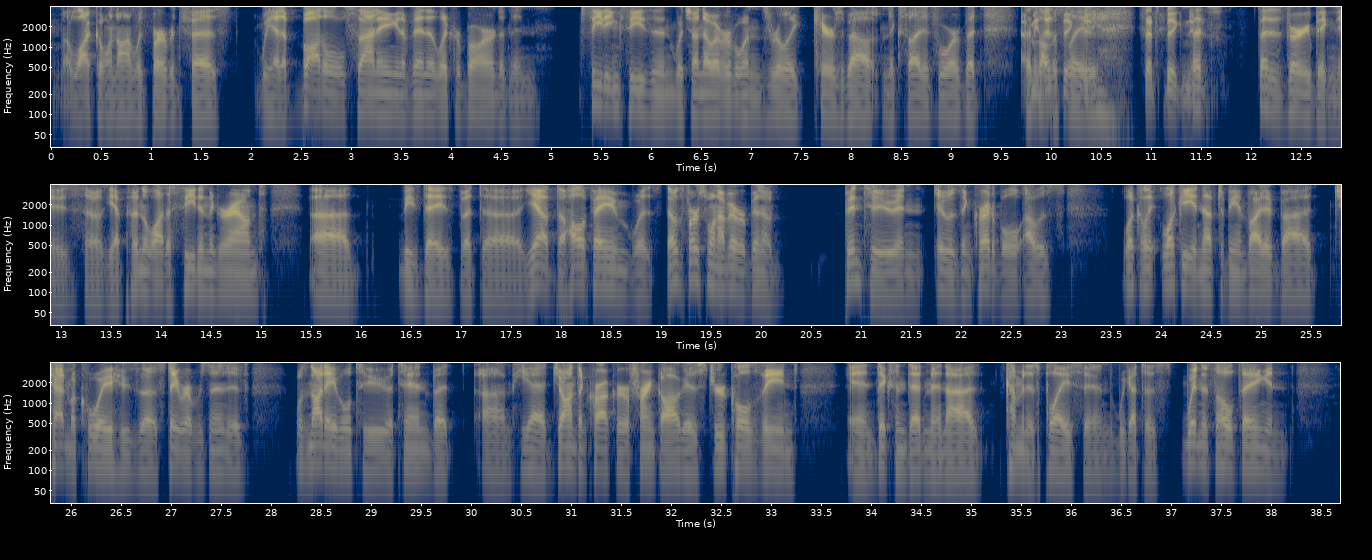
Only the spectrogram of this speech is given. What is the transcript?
a lot going on with Bourbon Fest. We had a bottle signing an event at Liquor Barn, and then seeding season, which I know everyone's really cares about and excited for. But that's I mean, that's obviously big that's big news. that, that is very big news. So yeah, putting a lot of seed in the ground uh, these days. But uh, yeah, the Hall of Fame was that was the first one I've ever been a been to, and it was incredible. I was luckily lucky enough to be invited by Chad McCoy, who's a state representative was not able to attend, but um, he had Jonathan Crocker, Frank August, Drew Kulsveen, and Dixon Dedman I come in his place, and we got to witness the whole thing, and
